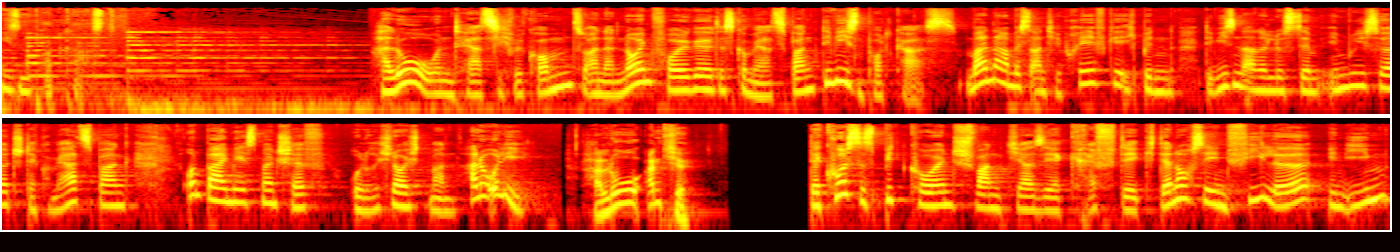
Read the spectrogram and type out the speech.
Devisen-Podcast. Hallo und herzlich willkommen zu einer neuen Folge des Commerzbank Devisen Podcasts. Mein Name ist Antje Prewke, ich bin Devisenanalystin im Research der Commerzbank und bei mir ist mein Chef Ulrich Leuchtmann. Hallo Uli. Hallo Antje. Der Kurs des Bitcoin schwankt ja sehr kräftig. Dennoch sehen viele in ihm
